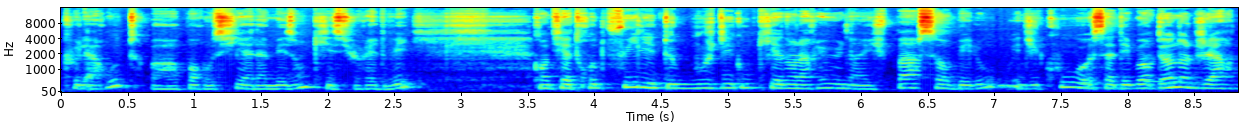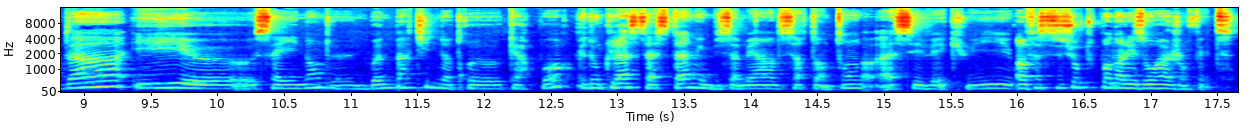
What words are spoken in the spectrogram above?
que la route, par rapport aussi à la maison qui est surélevée. Quand il y a trop de pluie, les deux bouches d'égout qu'il y a dans la rue n'arrivent pas à absorber l'eau. Et du coup, euh, ça déborde dans notre jardin et euh, ça inonde une bonne partie de notre carport. Et donc là, ça stagne ça met un certain temps à s'évacuer. Enfin, c'est surtout pendant les orages en fait,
